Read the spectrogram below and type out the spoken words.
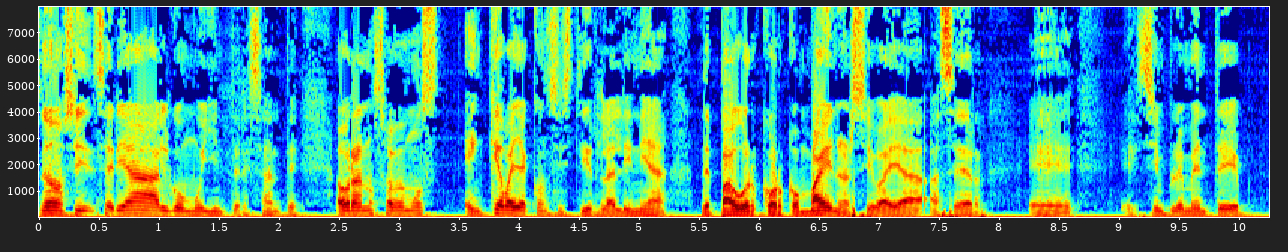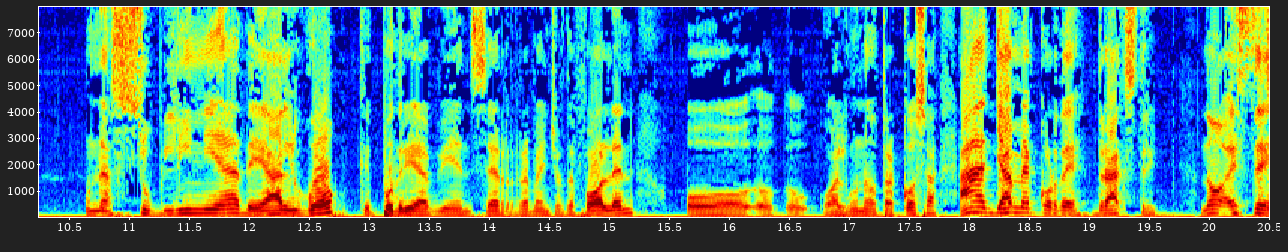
No, sí, sería algo muy interesante. Ahora no sabemos en qué vaya a consistir la línea de Power Core Combiner, si vaya a ser eh, eh, simplemente una sublínea de algo que podría bien ser Revenge of the Fallen o, o- alguna otra cosa. Ah, ya me acordé, Dragstrip. No, este,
